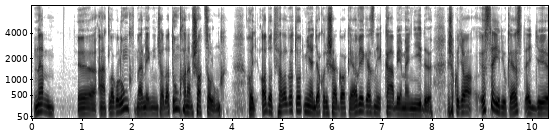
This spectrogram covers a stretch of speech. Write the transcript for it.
nem átlagolunk, mert még nincs adatunk, hanem satszolunk hogy adott feladatot milyen gyakorisággal kell végezni, kb. mennyi idő. És akkor, hogyha összeírjuk ezt egy,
